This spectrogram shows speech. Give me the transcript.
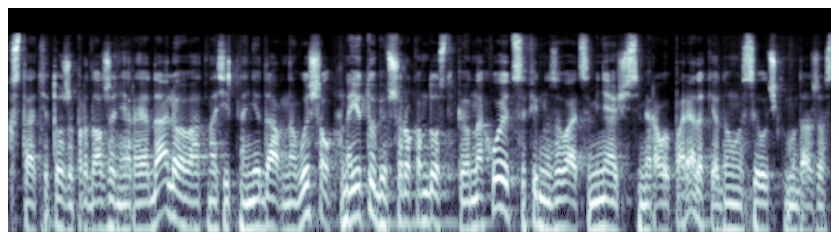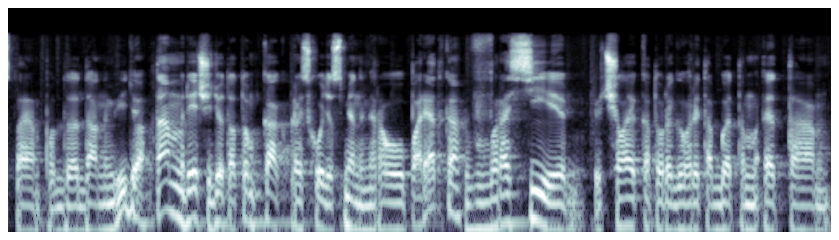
кстати, тоже продолжение Рэя Далио, относительно недавно вышел. На Ютубе в широком доступе он находится. Фильм называется «Меняющийся мировой порядок». Я думаю, ссылочку мы даже оставим под данным видео. Там речь идет о том, как происходит смена мирового порядка. В России человек, который говорит об этом, это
